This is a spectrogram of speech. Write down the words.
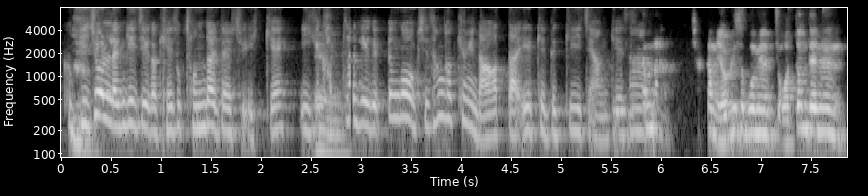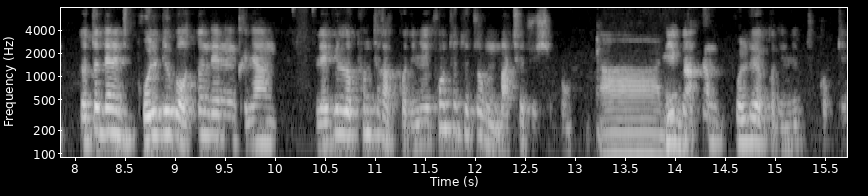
그 visual language가 계속 전달될 수 있게 이게 네네. 갑자기 뜬금없이 삼각형이 나왔다 이렇게 느끼지 않게 사람 잠깐만 잠깐 여기서 보면 좀 어떤 데는 어떤 데는 bold고 어떤 데는 그냥 regular 폰트 같거든요. 이 폰트도 좀 맞춰주시고 아, 네. 위에가 약간 bold였거든요. 두껍게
